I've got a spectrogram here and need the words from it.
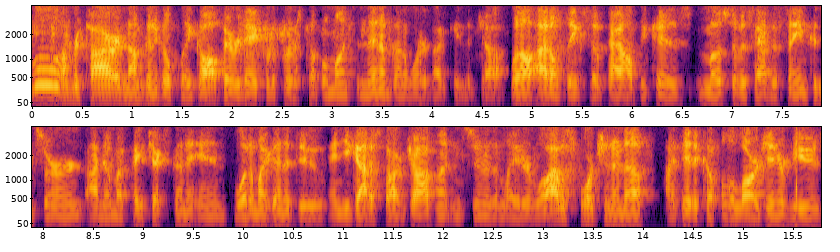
I'm retired and I'm going to go play golf every day for the first couple months and then I'm going to worry about getting a job. Well, I don't think so, pal, because most of us have the same concern. I know my paycheck's going to end. What am I going to do? And you got to start job hunting sooner than later. Well, I was fortunate enough. I did a couple of large interviews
